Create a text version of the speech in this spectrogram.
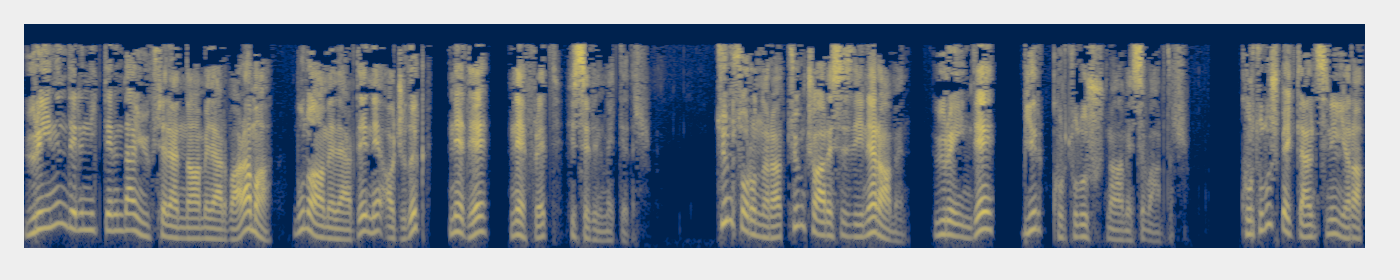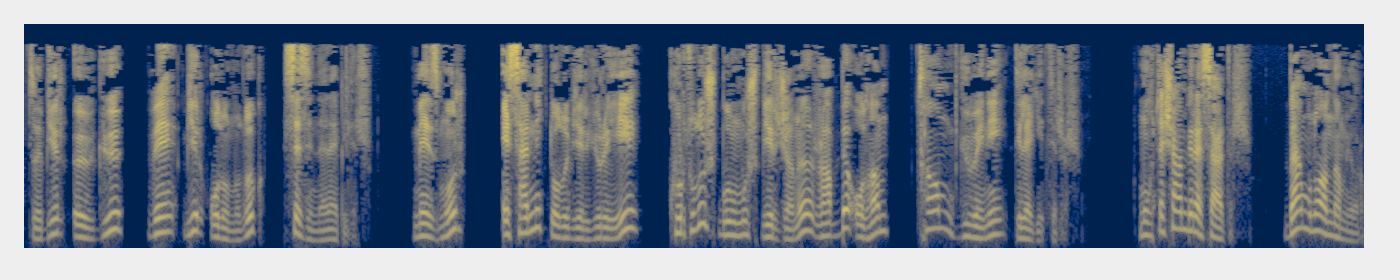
Yüreğinin derinliklerinden yükselen nameler var ama bu namelerde ne acılık ne de nefret hissedilmektedir. Tüm sorunlara, tüm çaresizliğine rağmen yüreğinde bir kurtuluş namesi vardır. Kurtuluş beklentisinin yarattığı bir övgü ve bir olumluluk sezinlenebilir. Mezmur, esenlik dolu bir yüreği, kurtuluş bulmuş bir canı Rabbe olan tam güveni dile getirir. Muhteşem bir eserdir. Ben bunu anlamıyorum.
